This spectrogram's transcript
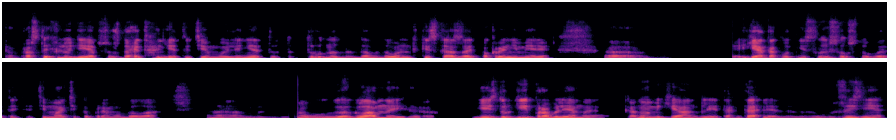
там, простых людей, обсуждают они эту тему или нет, трудно довольно-таки сказать. По крайней мере, я так вот не слышал, чтобы эта тематика прямо была э, ну, главной. Э, есть другие проблемы экономики Англии и так далее, жизни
